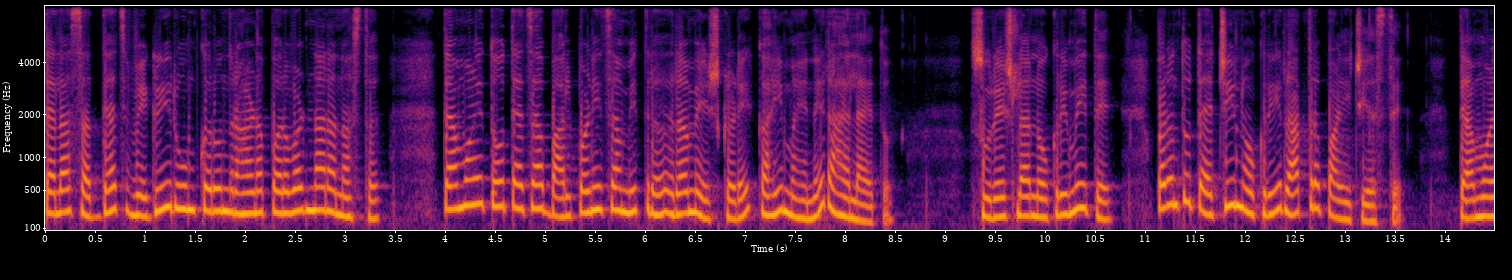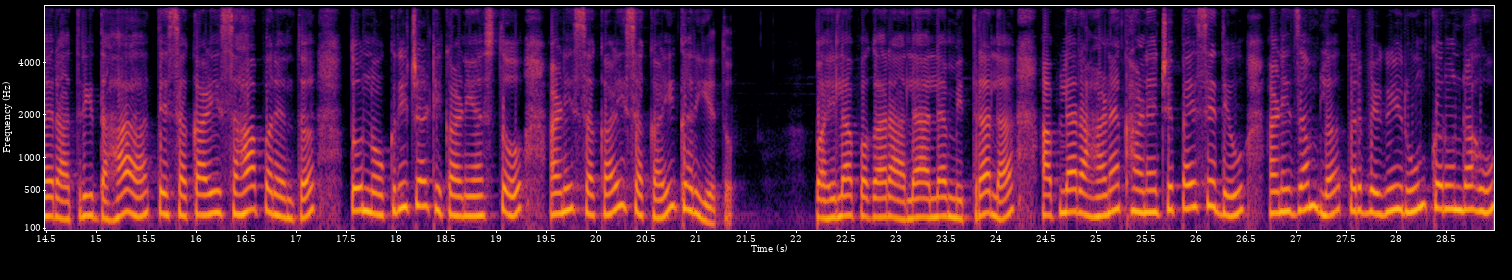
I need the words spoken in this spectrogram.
त्याला सध्याच वेगळी रूम करून राहणं परवडणारं नसतं. त्यामुळे तो त्याचा बालपणीचा मित्र रमेशकडे काही महिने राहायला येतो. सुरेशला नोकरी मिळते परंतु त्याची नोकरी रात्रपाळीची असते. त्यामुळे रात्री दहा ते सकाळी सहापर्यंत तो नोकरीच्या ठिकाणी असतो आणि सकाळी सकाळी घरी येतो. पहिला पगार आल्या आल्या मित्राला आपल्या राहण्या खाण्याचे पैसे देऊ आणि जमलं तर वेगळी रूम करून राहू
